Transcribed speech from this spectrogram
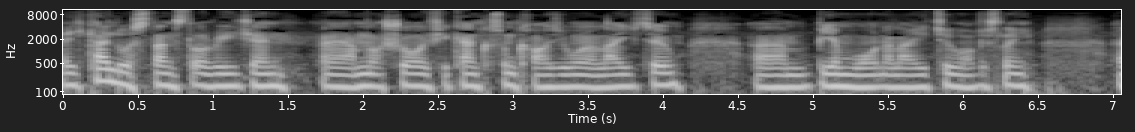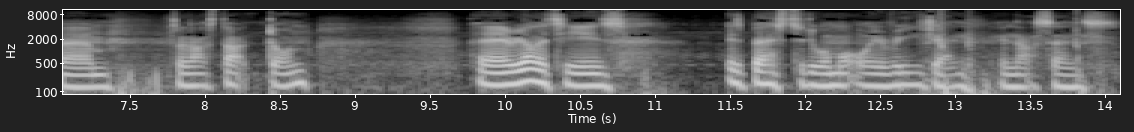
Uh, you can do a standstill regen. Uh, i'm not sure if you can because some cars you won't allow you to. Um, bm won't allow you to obviously. Um, so that's that done. Uh, reality is it's best to do a motorway regen in that sense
